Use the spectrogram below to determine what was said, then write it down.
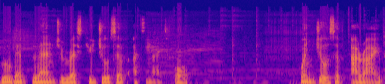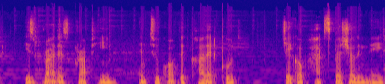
Reuben planned to rescue Joseph at nightfall. When Joseph arrived, his brothers grabbed him and took off the colored coat Jacob had specially made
